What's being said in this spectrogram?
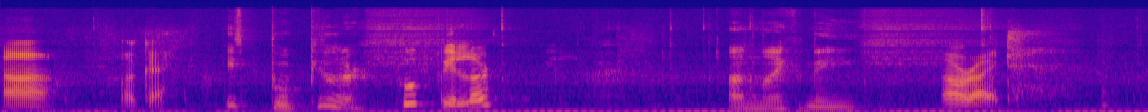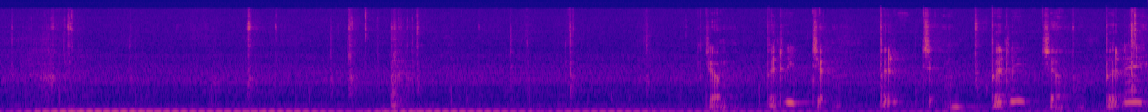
Ah, okay. He's popular. Popular. Unlike me. All right. Jump, Jumpity jumpity jumpity jumpity.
